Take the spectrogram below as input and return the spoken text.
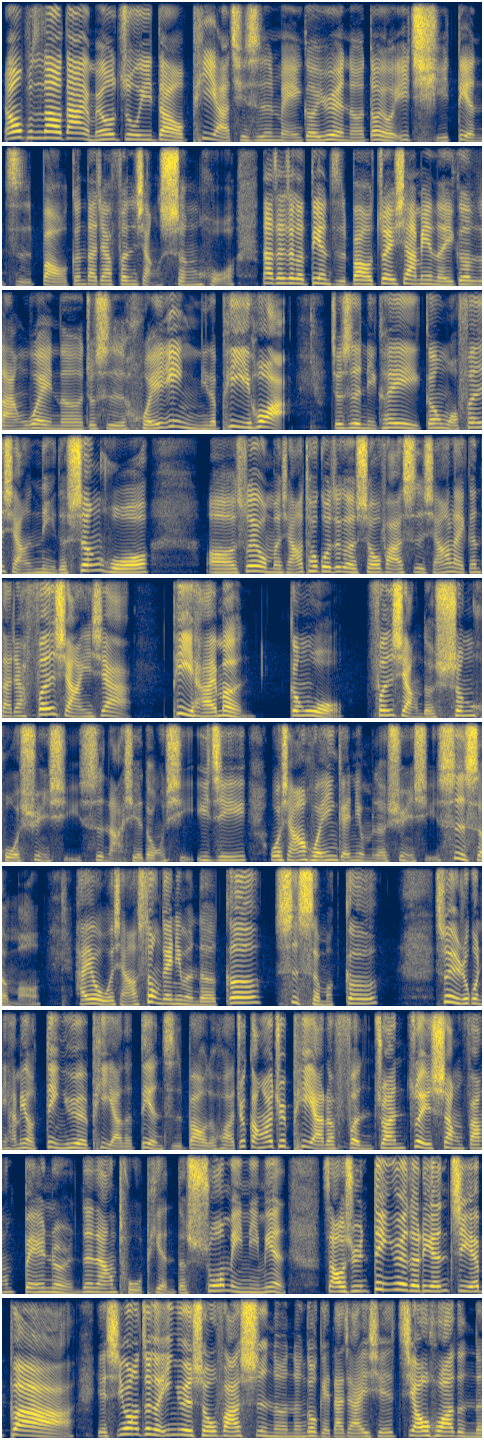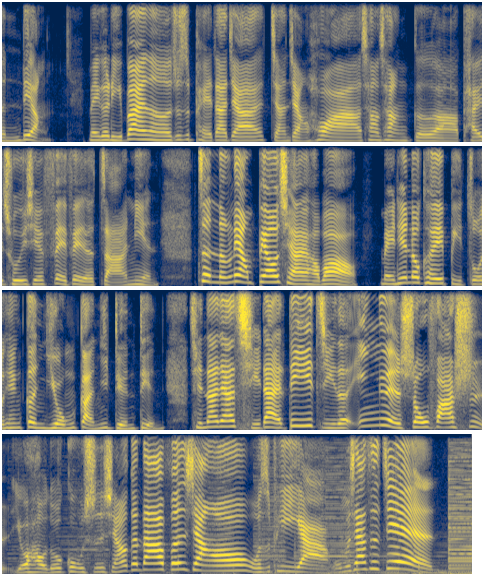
然后不知道大家有没有注意到，，P 啊其实每一个月呢，都有一期电子报跟大家分享生活。那在这个电子报最下面的一个栏位呢，就是回应你的屁话，就是你可以跟我分享你的生活。呃，所以我们想要透过这个收发室，想要来跟大家分享一下屁孩们跟我分享的生活讯息是哪些东西，以及我想要回应给你们的讯息是什么，还有我想要送给你们的歌是什么歌。所以，如果你还没有订阅屁雅的电子报的话，就赶快去屁雅的粉砖最上方 banner 那张图片的说明里面找寻订阅的链接吧。也希望这个音乐收发室呢，能够给大家一些浇花的能量。每个礼拜呢，就是陪大家讲讲话啊，唱唱歌啊，排除一些废废的杂念，正能量飙起来，好不好？每天都可以比昨天更勇敢一点点，请大家期待第一集的音乐收发室，有好多故事想要跟大家分享哦。我是屁呀，我们下次见。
